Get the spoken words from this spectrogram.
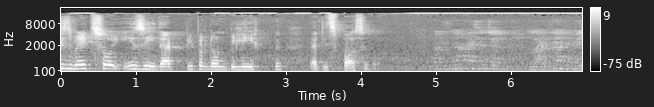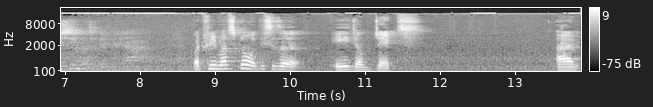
it is made so easy that people don't believe that it's possible. But we must know this is a age of jets. And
